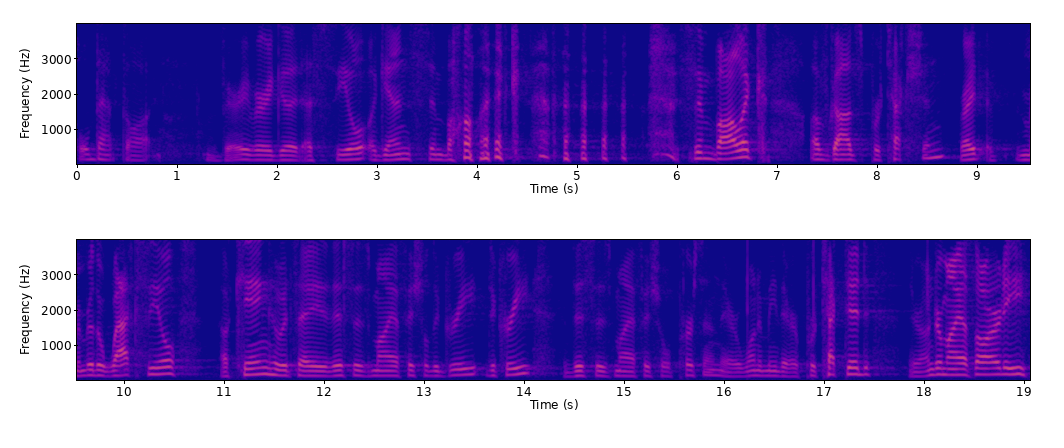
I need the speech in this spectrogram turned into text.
hold that thought. Very, very good. A seal, again, symbolic. symbolic of God's protection, right? Remember the wax seal? A king who would say, This is my official degree, decree. This is my official person. They are one of me. They're protected. They're under my authority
